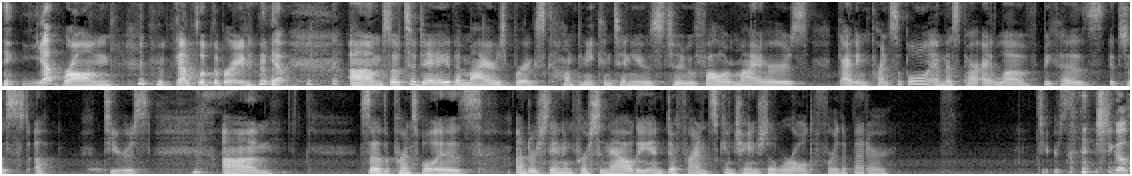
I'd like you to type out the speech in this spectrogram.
Yep, wrong. Gotta flip the brain. Yep. Um, so today, the Myers Briggs company continues to follow Myers' guiding principle, and this part I love because it's just uh, tears. Um, so the principle is understanding personality and difference can change the world for the better. Tears. she goes,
